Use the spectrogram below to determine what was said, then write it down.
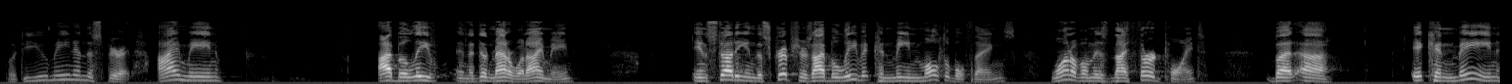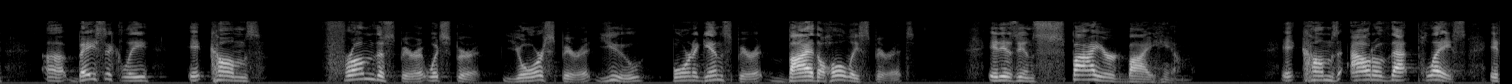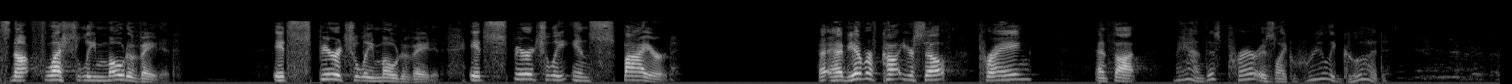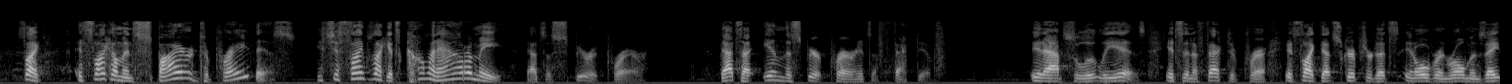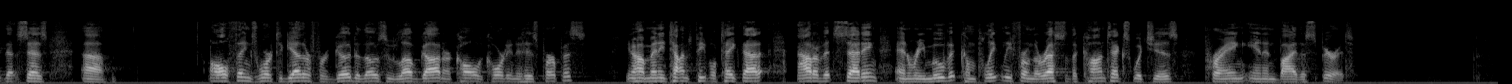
What do you mean in the Spirit? I mean, I believe, and it doesn't matter what I mean, in studying the Scriptures, I believe it can mean multiple things. One of them is my third point, but uh, it can mean uh, basically it comes from the Spirit. Which Spirit? Your Spirit, you, born again Spirit, by the Holy Spirit. It is inspired by Him. It comes out of that place. It's not fleshly motivated. It's spiritually motivated. It's spiritually inspired. Have you ever caught yourself praying and thought, man, this prayer is like really good? It's like, it's like I'm inspired to pray this. It just seems like it's coming out of me. That's a spirit prayer. That's a in the spirit prayer, and it's effective. It absolutely is. It's an effective prayer. It's like that scripture that's in, over in Romans 8 that says, uh, All things work together for good to those who love God and are called according to his purpose. You know how many times people take that out of its setting and remove it completely from the rest of the context, which is praying in and by the Spirit?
